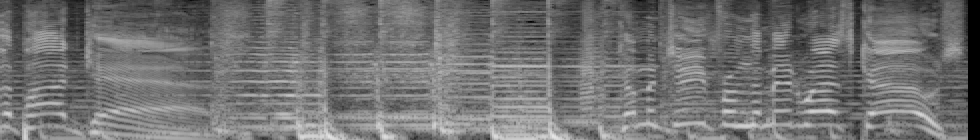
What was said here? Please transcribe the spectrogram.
the podcast. Coming to you from the Midwest Coast.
